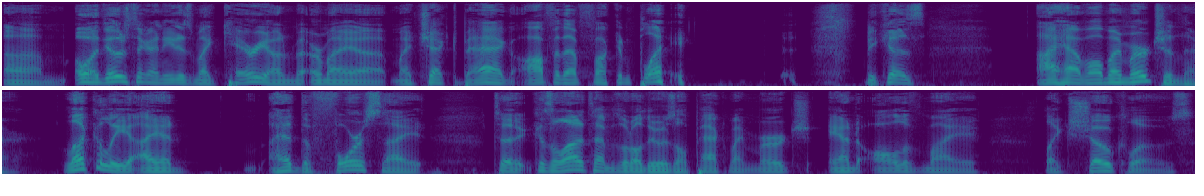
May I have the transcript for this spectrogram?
Um, oh, the other thing I need is my carry on or my uh, my checked bag off of that fucking plane because I have all my merch in there. Luckily, I had I had the foresight to because a lot of times what I'll do is I'll pack my merch and all of my like show clothes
